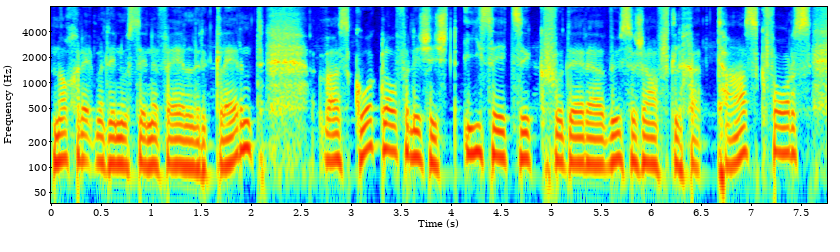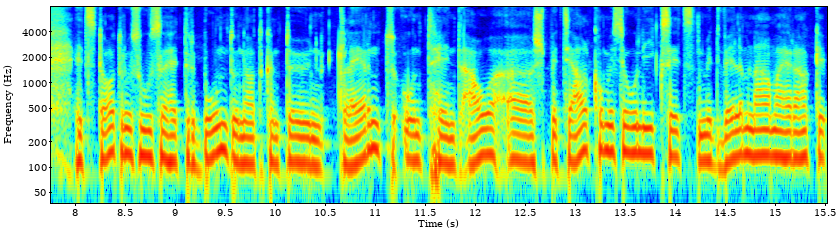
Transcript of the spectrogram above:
Nachher hat man dann aus diesen Fehlern gelernt. Was gut gelaufen ist, ist die Einsetzung von der wissenschaftlichen Taskforce. Jetzt daraus heraus hat der Bund und auch die Kantone gelernt und haben auch eine Spezialkommission eingesetzt. Mit welchem Namen, Herr Hacke?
